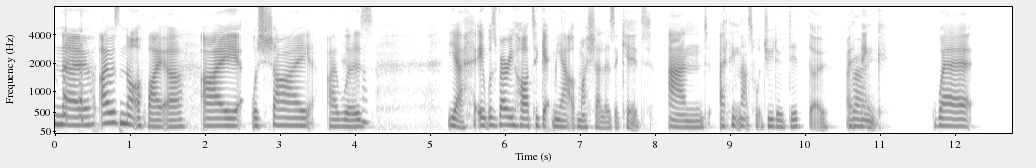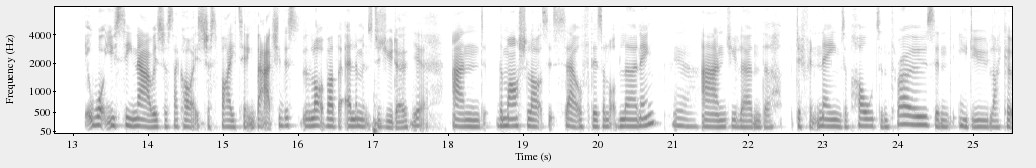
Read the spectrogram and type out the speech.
No, I was not a fighter. I was shy. I was, yeah, it was very hard to get me out of my shell as a kid. And I think that's what judo did, though. I Right. think where what you see now is just like, oh, it's just fighting. But actually, there's a lot of other elements to judo. Yeah. And the martial arts itself, there's a lot of learning Yeah. and you learn the different names of holds and throws and you do like a,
